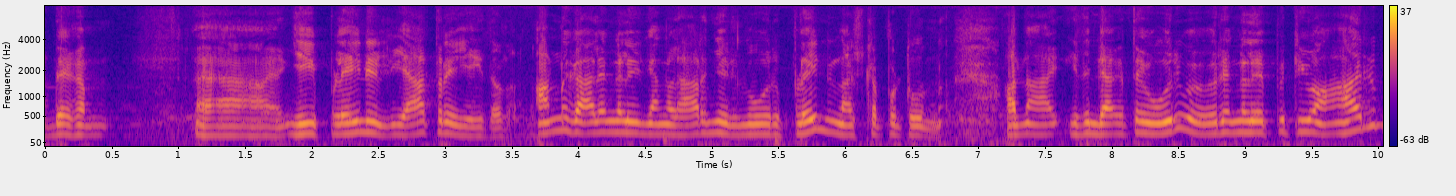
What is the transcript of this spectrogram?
അദ്ദേഹം ഈ പ്ലെയിനിൽ യാത്ര ചെയ്തത്. അന്ന് കാലങ്ങളിൽ ഞങ്ങൾ അറിഞ്ഞിരുന്നു ഒരു പ്ലെയിൻ നഷ്ടപ്പെട്ടു എന്ന്. അന്ന് ഇതിന്റെ അകത്തെ ഒരു വിവരങ്ങളെപ്പറ്റിയും ആരും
